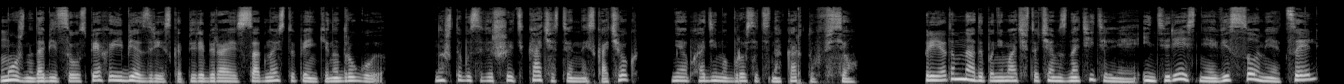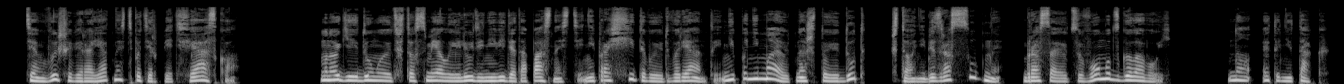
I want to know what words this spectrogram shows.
можно добиться успеха и без риска, перебираясь с одной ступеньки на другую. Но чтобы совершить качественный скачок, необходимо бросить на карту все. При этом надо понимать, что чем значительнее, интереснее, весомее цель, тем выше вероятность потерпеть фиаско. Многие думают, что смелые люди не видят опасности, не просчитывают варианты, не понимают, на что идут, что они безрассудны, бросаются в омут с головой. Но это не так.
